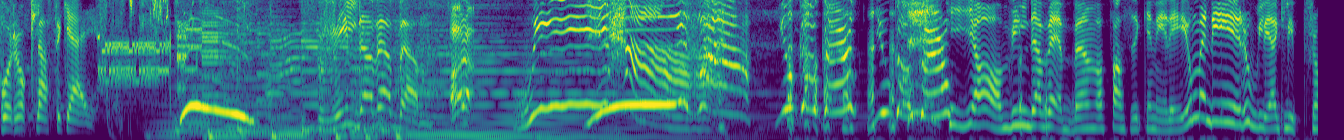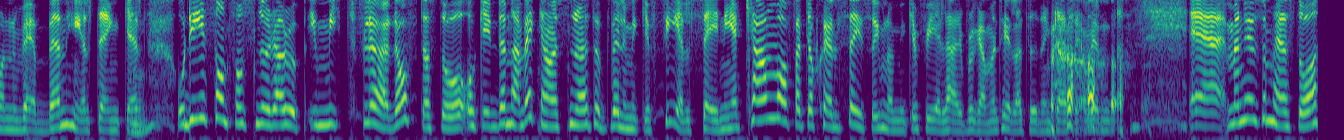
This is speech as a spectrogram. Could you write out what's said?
på Rockklassiker. Vilda webben. You go girl, you go girl. Ja, vilda webben, vad fasiken är det? Jo men det är roliga klipp från webben helt enkelt. Och det är sånt som snurrar upp i mitt flöde oftast då och den här veckan har det snurrat upp väldigt mycket felsägningar. Kan vara för att jag själv säger så himla mycket fel här i programmet hela tiden kanske, jag vet inte. Eh, men hur som helst då,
